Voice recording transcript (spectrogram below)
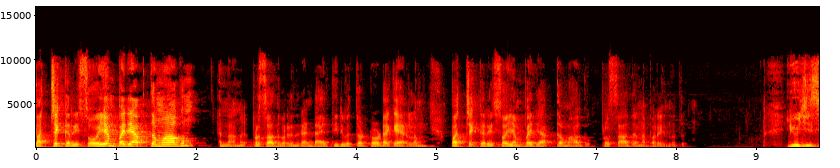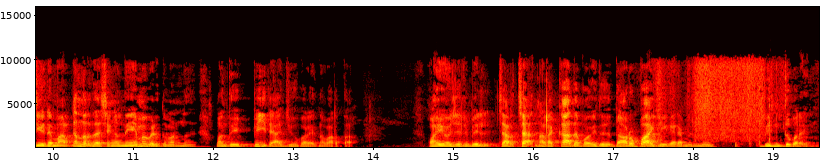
പച്ചക്കറി സ്വയം പര്യാപ്തമാകും എന്നാണ് പ്രസാദ് പറയുന്നത്. രണ്ടായിരത്തി ഇരുപത്തെട്ടോടെ കേരളം പച്ചക്കറി സ്വയം പര്യാപ്തമാകും പ്രസാദാണ് പറയുന്നത്. യു ജി സിയുടെ മാർഗനിർദ്ദേശങ്ങൾ നിയമവിരുദ്ധമെന്ന് മന്ത്രി പി രാജു പറയുന്ന വാർത്ത. വയോജന ബിൽ ചർച്ച നടക്കാതെ പോയത് ദൗർഭാഗ്യകരമെന്ന് ബിന്ദു പറയുന്നു.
